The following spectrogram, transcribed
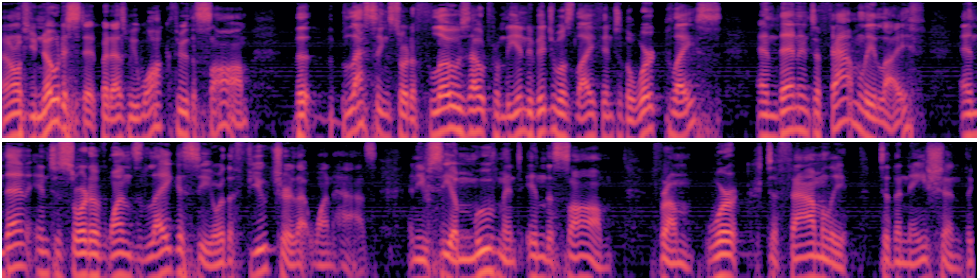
I don't know if you noticed it, but as we walk through the psalm, the, the blessing sort of flows out from the individual's life into the workplace, and then into family life, and then into sort of one's legacy or the future that one has. And you see a movement in the psalm from work to family to the nation, the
